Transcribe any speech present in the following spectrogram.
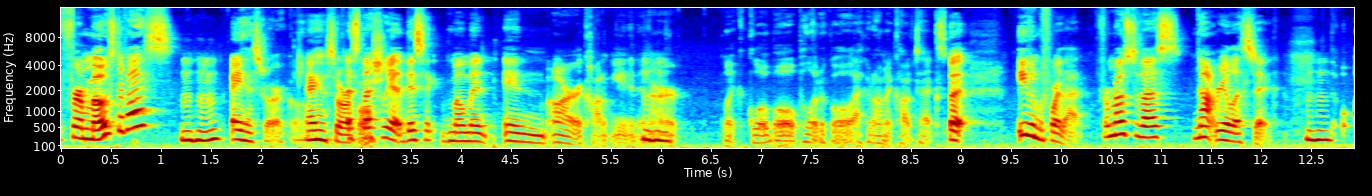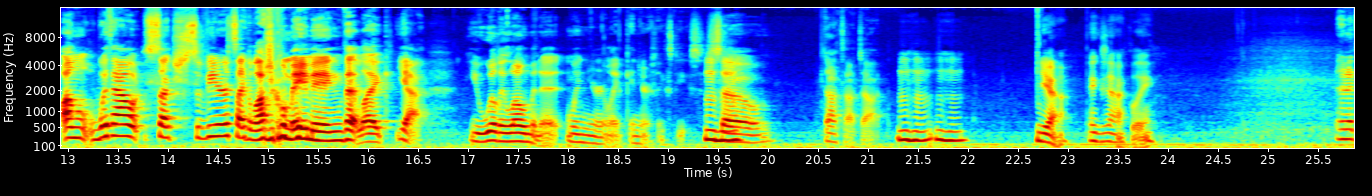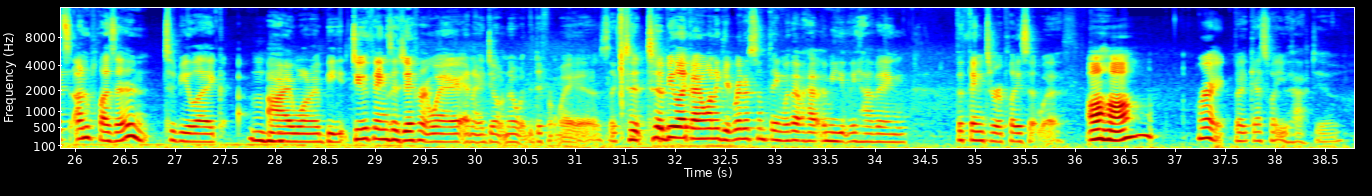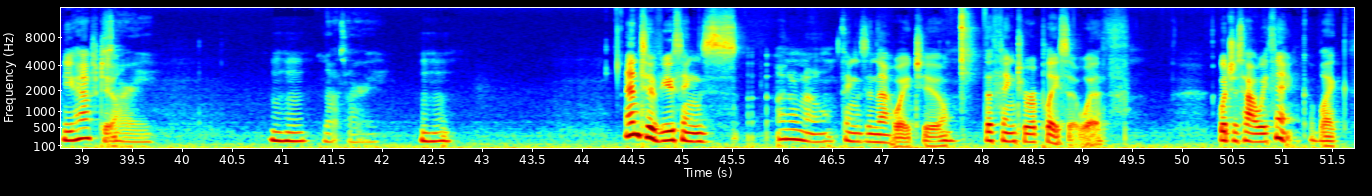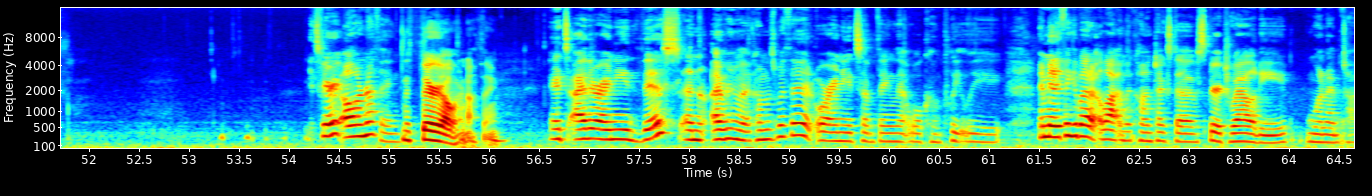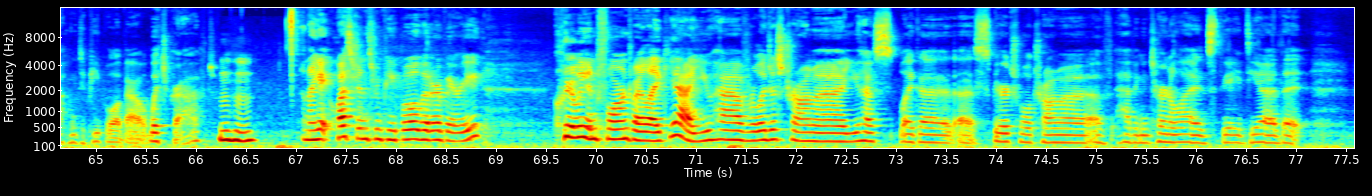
For most of us, Mm-hmm. ahistorical. Ahistorical. especially at this moment in our economy and in Mm-hmm. our like global political economic context but even before that for most of us not realistic Mm-hmm. um, without such severe psychological maiming that like yeah you Willy Loman it when you're like in your 60s Mm-hmm. so dot dot dot Mm-hmm. Mm-hmm. Yeah, exactly. and it's unpleasant to be like Mm-hmm. i want to be do things a different way and i don't know what the different way is like to, to be like i want to get rid of something without ha- immediately having the thing to replace it with Uh-huh. Right. But guess what? You have to. You have to. Sorry. Mm-hmm. Not sorry. Mm-hmm. And to view things, I don't know, things in that way too. The thing to replace it with, which is how we think. Of like, It's very all or nothing. it's very all or nothing. It's either I need this and everything that comes with it, or I need something that will completely. I mean, I think about it a lot in the context of spirituality when I'm talking to people about witchcraft. Mm-hmm. And I get questions from people that are very clearly informed by, like, yeah, you have religious trauma, you have like a, a spiritual trauma of having internalized the idea that,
